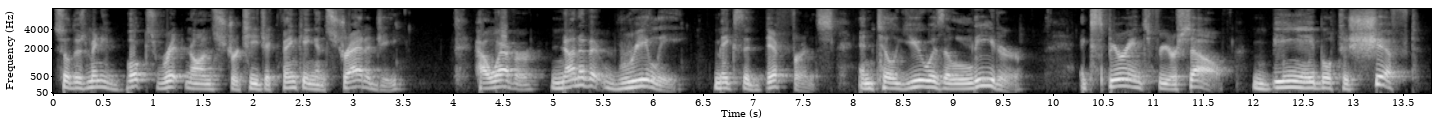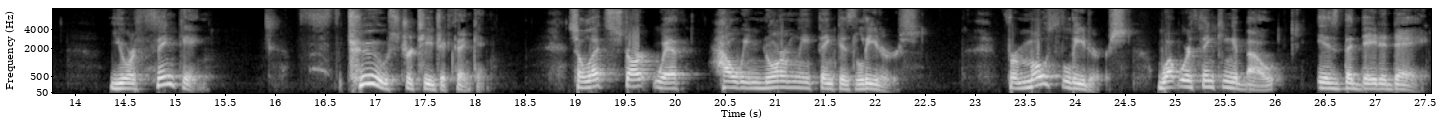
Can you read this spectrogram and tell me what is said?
So there's many books written on strategic thinking and strategy. However, none of it really makes a difference until you as a leader experience for yourself being able to shift your thinking to strategic thinking. So let's start with how we normally think as leaders. For most leaders, what we're thinking about is the day to day.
